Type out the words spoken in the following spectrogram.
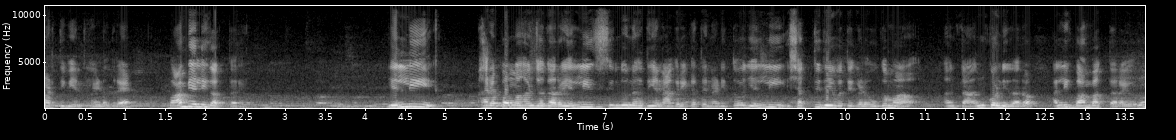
ಮಾಡ್ತೀವಿ ಅಂತ ಹೇಳಿದ್ರೆ ಬಾಂಬ್ ಎಲ್ಲಿಗೆ ಹಾಕ್ತಾರೆ? ಎಲ್ಲಿ ಹರಪ್ಪ ಮಹಂಜದಾರೋ ಎಲ್ಲಿ ಸಿಂಧು ನದಿಯ ನಾಗರಿಕತೆ ನಡೀತೋ, ಎಲ್ಲಿ ಶಕ್ತಿ ದೇವತೆಗಳ ಉಗಮ ಅಂತ ಅಂದ್ಕೊಂಡಿದ್ದಾರೋ ಅಲ್ಲಿಗೆ ಬಾಂಬ್ ಹಾಕ್ತಾರ ಇವರು.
